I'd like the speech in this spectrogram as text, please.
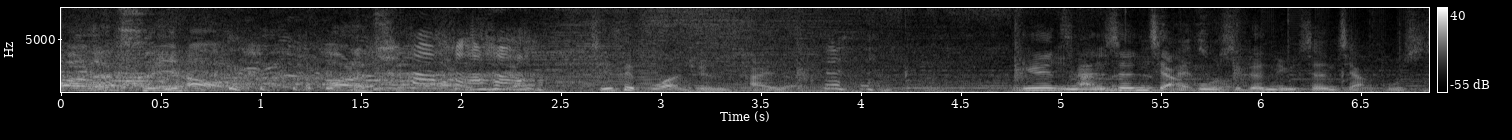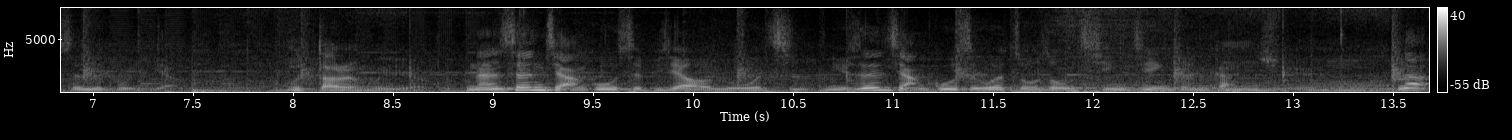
忘了吃药，忘了吃，忘了吃药。其实不完全是猜的，因为男生讲故事跟女生讲故事真的不一样。不，当然不一样。男生讲故事比较有逻辑，女生讲故事会着重情境跟感觉。那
